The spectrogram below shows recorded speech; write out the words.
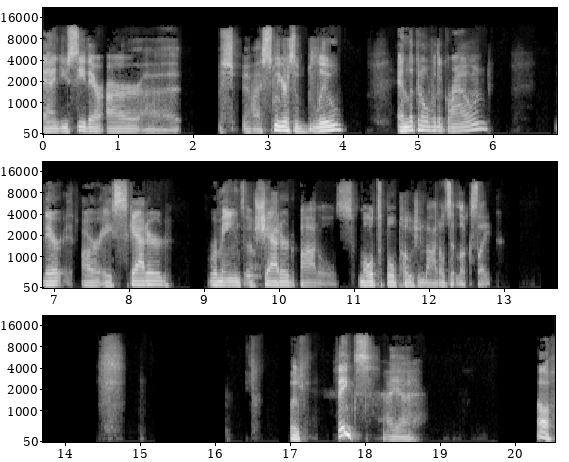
And you see there are uh, uh, smears of blue. And looking over the ground, there are a scattered remains of shattered bottles, multiple potion bottles, it looks like. Well, thanks. I uh Oh,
